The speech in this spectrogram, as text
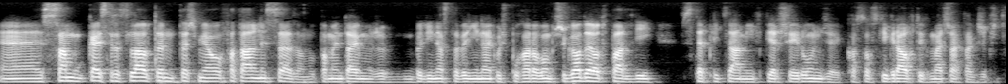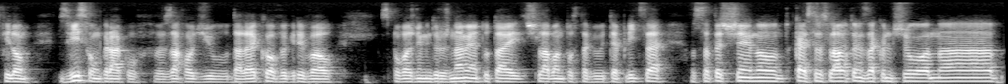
E, sam Kaiserslautern też miał fatalny sezon, bo pamiętajmy, że byli nastawieni na jakąś pucharową przygodę, odpadli z Teplicami w pierwszej rundzie. Kosowski grał w tych meczach, także przed chwilą z Wisłą Kraków zachodził daleko, wygrywał z poważnymi drużynami, a tutaj Szlaban postawił Teplice. Ostatecznie no, Kaiserslautern zakończyło na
